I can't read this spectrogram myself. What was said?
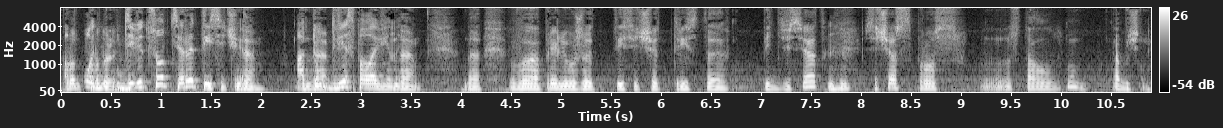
Продали. 900-1000? Да. А да. тут две с половиной. Да, да. В апреле уже 1300 50, угу. сейчас спрос стал ну, обычный.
